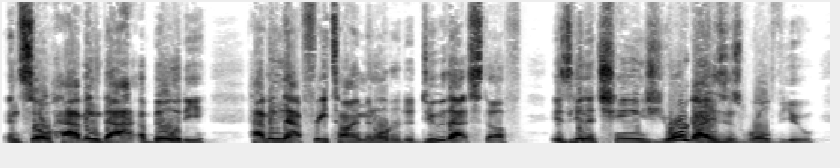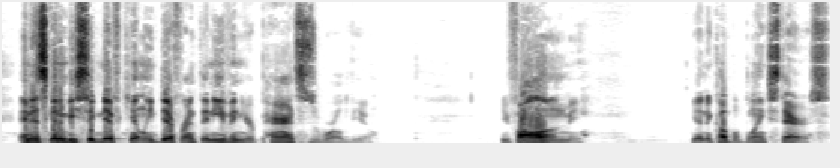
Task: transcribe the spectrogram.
And so having that ability, having that free time in order to do that stuff is going to change your guys' worldview and it's going to be significantly different than even your parents' worldview. You following me? Getting a couple blank stares.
